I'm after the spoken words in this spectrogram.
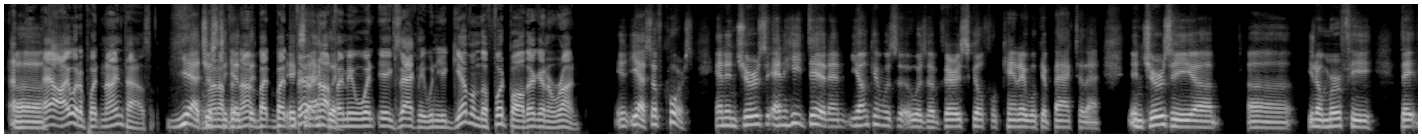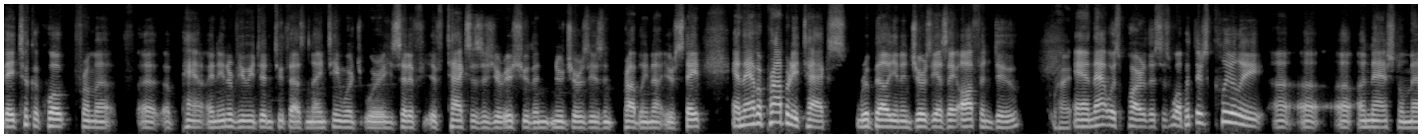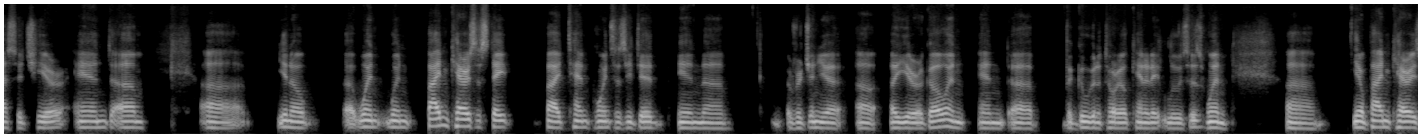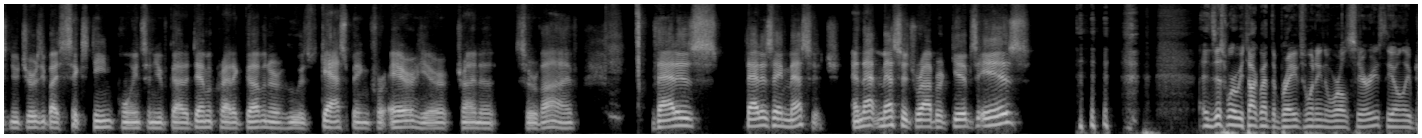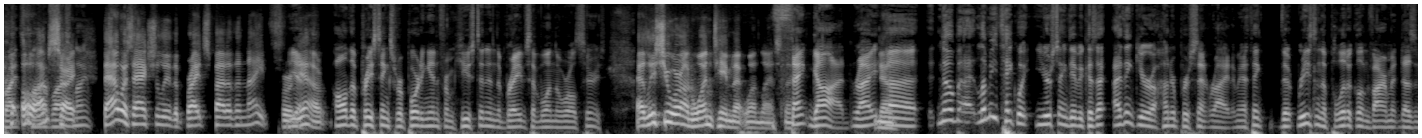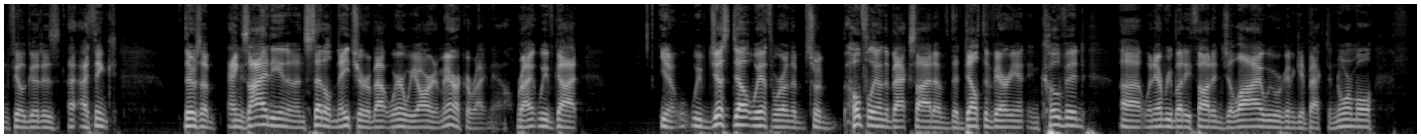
Uh, Hell, I would have put nine thousand. yeah, just to get the, but but fair enough. I mean, when exactly when you give them the football, they're going to run. Yes, of course. And in Jersey, and he did. And Youngkin was a- was a very skillful candidate. We'll get back to that. In Jersey, uh, uh, you know, Murphy, they they took a quote from a a, a pan, an interview he did in 2019, where where he said, if if taxes is your issue, then New Jersey isn't probably not your state. And they have a property tax rebellion in Jersey, as they often do Right. and that was part of this as well. But there's clearly a, a, a, national message here, and um, uh, you know, uh, when when Biden carries the state by ten points as he did in uh, Virginia uh, a year ago, and and uh, the gubernatorial candidate loses when. Uh, you know, Biden carries New Jersey by 16 points, and you've got a Democratic governor who is gasping for air here, trying to survive that is that is a message and that message robert gibbs is Is this where we talk about the Braves winning the World Series? The only bright spot last night Oh, I'm sorry. night. that was actually the bright spot of the night for Yeah. yeah, All the precincts reporting in from Houston, and the Braves have won the World Series. at least you were on one team that won last night Thank God, right? Yeah. Uh, no, but let me take what you're saying, David, because I, I think you're 100% right. I mean, I think the reason the political environment doesn't feel good is I, I think there's a anxiety and an unsettled nature about where we are in America right now, right? We've got, you know, we've just dealt with, we're on the sort of hopefully on the backside of the Delta variant and COVID. uh, when everybody thought in July we were going to get back to normal.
